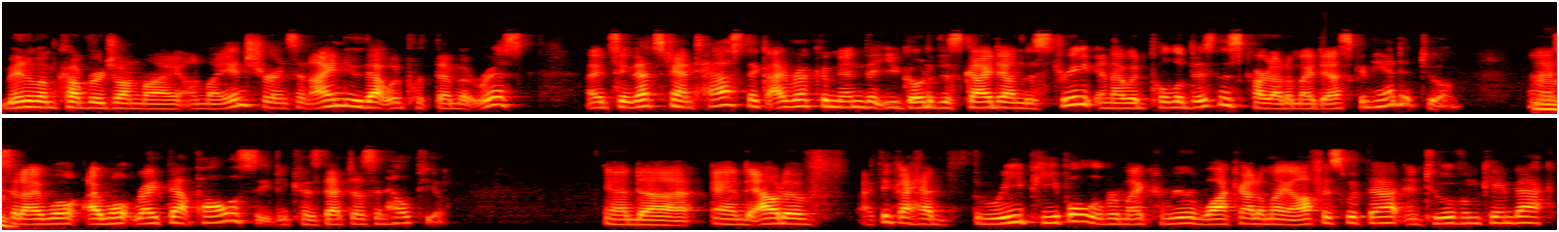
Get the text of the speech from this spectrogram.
minimum coverage on my, on my insurance, and I knew that would put them at risk, I'd say, that's fantastic. I recommend that you go to this guy down the street and I would pull a business card out of my desk and hand it to him. And mm. I hmm. said, I won't, I won't write that policy because that doesn't help you. And, uh, and out of, I think I had three people over my career walk out of my office with that and two of them came back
